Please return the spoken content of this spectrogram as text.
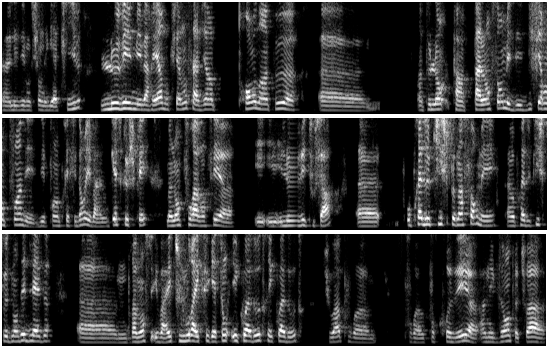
les émotions négatives, lever mes barrières. Donc finalement, ça vient prendre un peu, un peu enfin pas l'ensemble, mais des différents points des, points précédents. Et voilà, qu'est-ce que je fais maintenant pour avancer et, lever tout ça? euh, auprès de qui je peux m'informer, euh, auprès de qui je peux demander de l'aide. Euh, vraiment, et, voilà, toujours avec ces questions et quoi d'autre et quoi d'autre, tu vois, pour, pour, pour, creuser un exemple, tu vois,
